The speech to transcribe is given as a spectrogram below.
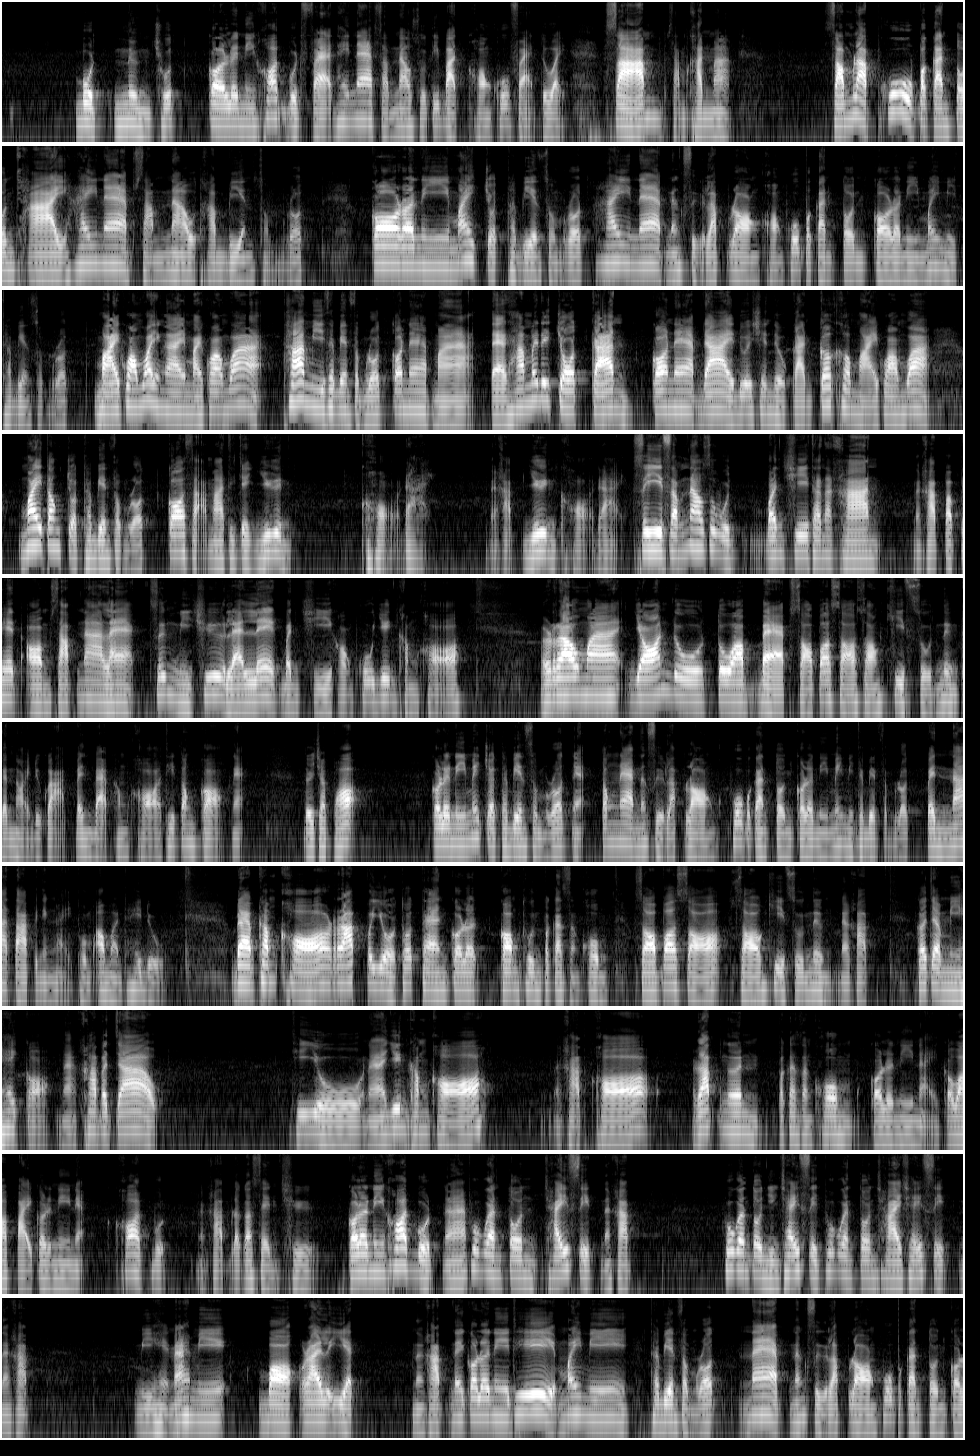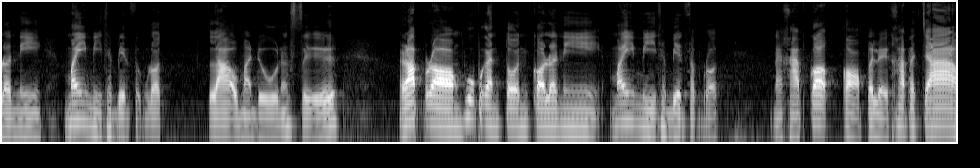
บุตร 1 ชุด กรณีคลอดบุตรแฝดให้แนบสำเนาสุทธิบัตรของคู่แฝดด้วย 3. สำคัญมากสำหรับผู้ประกันตนชายให้แนบสำเนาทะเบียนสมรส กรณีไม่จดทะเบียนสมรส ให้แนบหนังสือรับรองของผู้ประกันตน กรณีไม่มีทะเบียนสมรส หมายความว่ายังไง หมายความว่า ถ้ามีทะเบียนสมรสก็แนบมา แต่ถ้าไม่ได้จดกันก็แนบได้ด้วยเช่นเดียวกัน ก็คือหมายความว่า ไม่ต้องจดทะเบียนสมรสก็สามารถที่จะยื่นขอได้นะครับยื่นขอได้ 4. สำเนาสมุดบัญชีธนาคาร นะครับประเภทออมทรัพย์หน้าแรก ซึ่งมีชื่อและเลขบัญชีของผู้ยื่นคำขอ เรามาย้อนดูตัวแบบสปส2ขีด01 กันหน่อยดีกว่า เป็นแบบคำขอที่ต้องกรอกเนี่ยโดยเฉพาะกรณีไม่จดทะเบียนสมรสเนี่ยต้องแนบหนังสือรับรอง ผู้ประกันตนกรณีไม่มีทะเบียนสมรสเป็นหน้าตาเป็นยังไง ผมเอามาให้ดู แบบคำขอรับประโยชน์ทดแทนกองทุนประกันสังคม สปส2ขีด01 นะครับ ก็จะมีให้กรอกนะข้าพเจ้า ที่อยู่นะยื่นคำขอนะครับขอรับเงินประกันสังคม กรณีไหนก็ว่าไปกรณีเนี่ยคลอดบุตรนะครับแล้วก็เซ็นชื่อ กรณีคลอดบุตรนะผู้ประกันตนใช้สิทธิ์นะครับ ผู้ประกันตนหญิงใช้สิทธิ์ผู้ประกันตนชายใช้สิทธิ์นะครับ มีเห็นไหมมีบอกรายละเอียดนะครับในกรณีที่ไม่มีทะเบียนสมรส แนบหนังสือรับรองผู้ประกันตนกรณี ไม่มีทะเบียนสมรสเรามาดูหนังสือ รับรองผู้ประกันตนกรณี ไม่มีทะเบียนสมรสนะครับ ก็กรอกไปเลยข้าพเจ้า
